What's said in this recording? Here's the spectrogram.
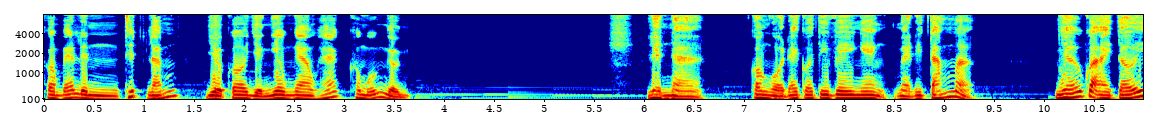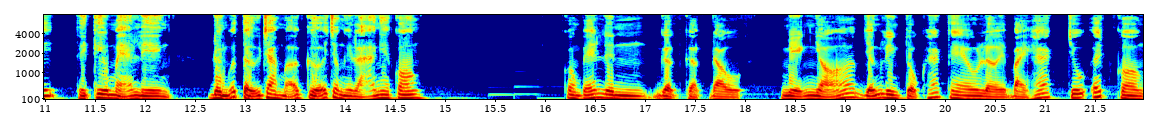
Con bé Linh thích lắm, vừa coi vừa nghêu ngao hát không muốn ngừng. Linh à, con ngồi đây coi tivi nghe, mẹ đi tắm à. Nhớ có ai tới thì kêu mẹ liền, đừng có tự ra mở cửa cho người lạ nghe con. Con bé Linh gật gật đầu, miệng nhỏ vẫn liên tục hát theo lời bài hát chú ít con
